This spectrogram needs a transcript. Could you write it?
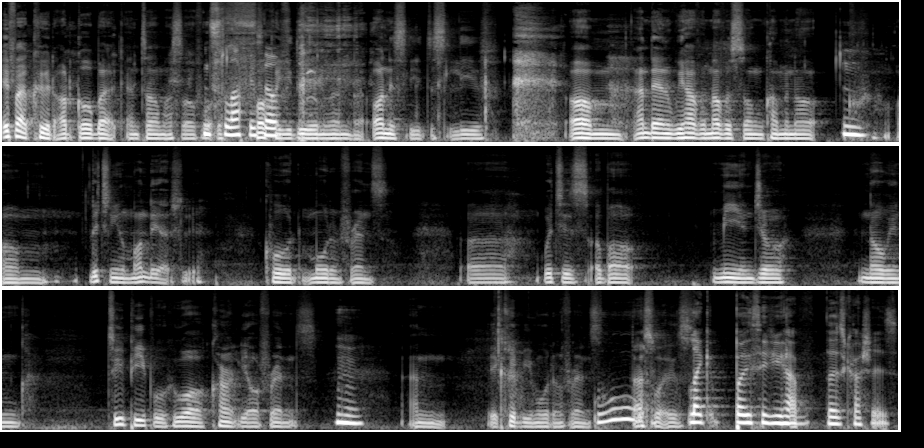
If I could, I'd go back and tell myself, "What the fuck yourself." are you doing, man?" Like, honestly, just leave. Um, and then we have another song coming out, Mm. um, literally on Monday actually, called "More Than Friends," uh, which is about me and Joe knowing two people who are currently our friends, Mhm. and it could be more than friends. Ooh. That's what it is. like both of you have those crushes.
